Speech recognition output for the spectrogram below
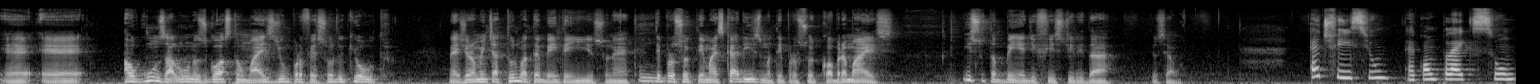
é, é, alguns alunos gostam mais de um professor do que outro. Né? Geralmente a turma também tem isso, né? Tem. Tem professor que tem mais carisma, tem professor que cobra mais. Isso também é difícil de lidar, Luciano? É difícil, é complexo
